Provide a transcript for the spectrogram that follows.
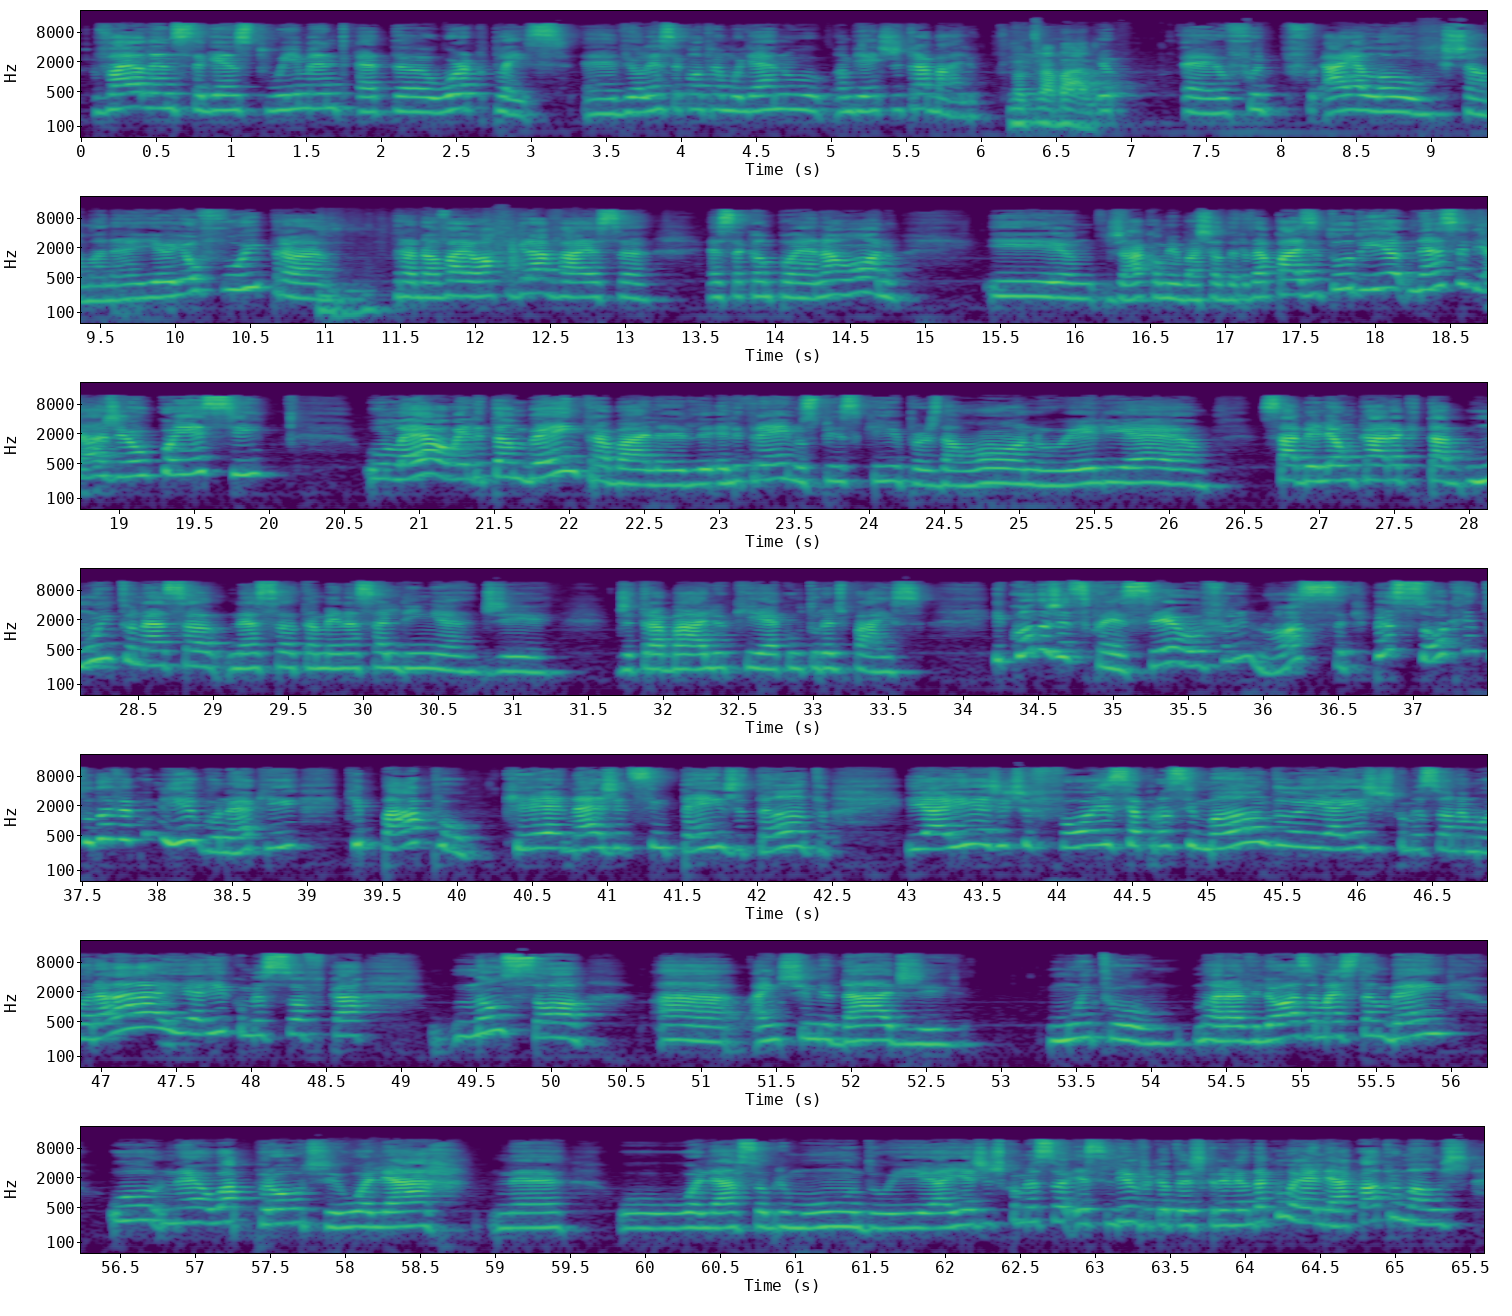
Violence Against Women at the Workplace é, violência contra a mulher no ambiente de trabalho. No trabalho. Eu, é, eu fui, fui ILO, que chama, né? E eu, eu fui para uhum. Nova York gravar essa, essa campanha na ONU e já como embaixadora da paz e tudo. E eu, nessa viagem eu conheci o Léo, ele também trabalha, ele, ele treina os peacekeepers da ONU, ele é, sabe, ele é um cara que está muito nessa, nessa também nessa linha de, de trabalho que é cultura de paz. E quando a gente se conheceu, eu falei, nossa, que pessoa que tem tudo a ver comigo, né? Que, que papo que né, a gente se entende tanto. E aí a gente foi se aproximando, e aí a gente começou a namorar, e aí começou a ficar não só a, a intimidade muito maravilhosa, mas também o, né, o approach, o olhar, né? o olhar sobre o mundo. E aí a gente começou. Esse livro que eu estou escrevendo é com ele, é a quatro mãos.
